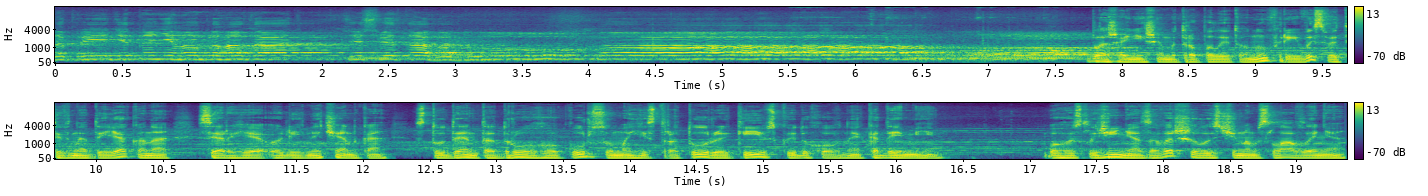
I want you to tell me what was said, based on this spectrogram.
да придет на него благодать через Святого Духа. Блаженніший митрополит Онуфрій висвятив на диякона Сергія Олійниченка, студента другого курсу магістратури Київської духовної академії. Богослужіння завершилось чином славлення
